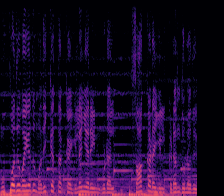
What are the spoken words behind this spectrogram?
முப்பது வயது மதிக்கத்தக்க இளைஞரின் உடல் சாக்கடையில் கிடந்துள்ளது.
